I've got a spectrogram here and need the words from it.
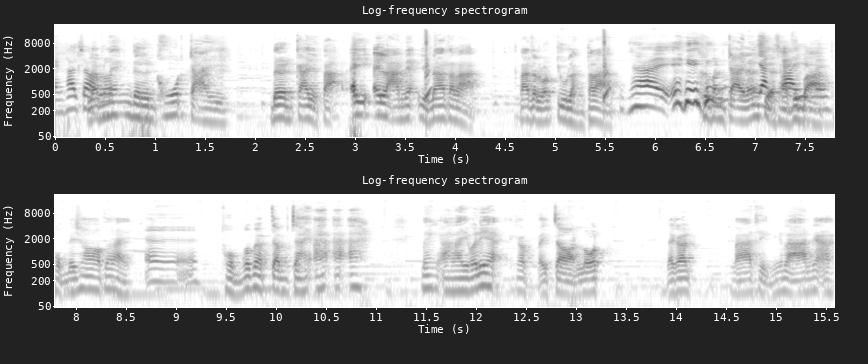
งค่าจอดแล้วรถแม่งเดินโคตรไกล เดินไกลจากตลาดไอ้ไอ้ร้านเนี้ยอยู่หน้าตลาด ร้านจอดรถอยู่หลังตลาด ใช่ คือมันไกลแล้วอยากเสียไกลสามสิบบาทเลยผมไม่ชอบเท่าไหร่เออ ผมก็แบบจำใจอะอะอะแม่งอะไรวะเนี่ยก็ไปจอดรถ แล้วก็มาถึงร้านเนี่ยอะ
